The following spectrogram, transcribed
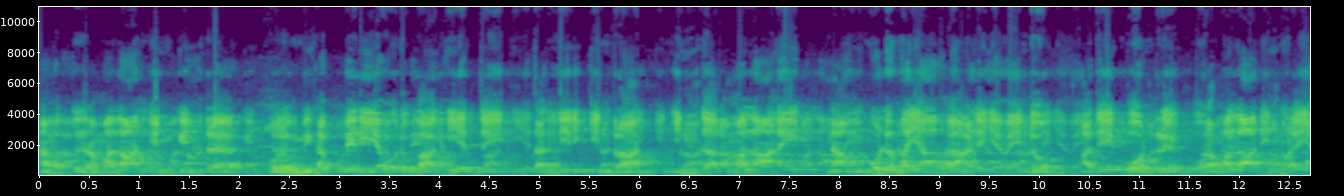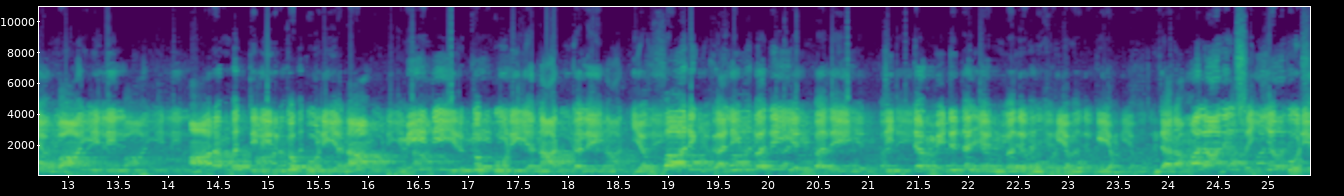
நமக்கு ரமலான் என்கின்ற ஒரு மிகப்பெரிய ஒரு பாக்கியத்தை தந்திருக்கின்றான். இந்த ரமலானை நாம் முழுமையாக அடைய வேண்டும். அதே போன்று ரமலானினுடைய வாயிலில் ஆரம்பத்தில் இருக்கக்கூடிய நாம் மீதி இருக்கக்கூடிய நாட்களை எவ்வாறு கழிப்பது என்பதை திட்டமிடுதல் என்பது முக்கிய முக்கியம். இந்த ரமலானில் செய்யக்கூடிய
